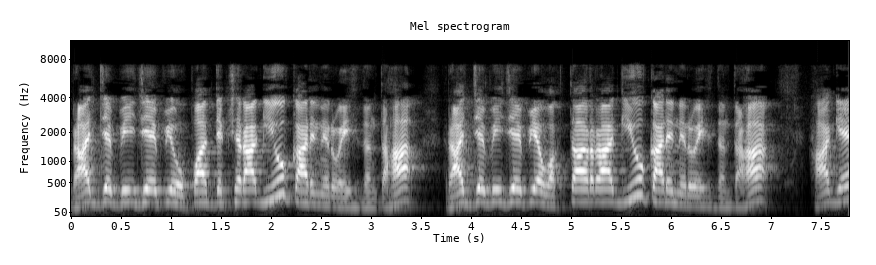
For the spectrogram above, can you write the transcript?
ರಾಜ್ಯ ಬಿಜೆಪಿಯ ಉಪಾಧ್ಯಕ್ಷರಾಗಿಯೂ ಕಾರ್ಯನಿರ್ವಹಿಸಿದಂತಹ, ರಾಜ್ಯ ಬಿಜೆಪಿಯ ವಕ್ತಾರರಾಗಿಯೂ ಕಾರ್ಯನಿರ್ವಹಿಸಿದಂತಹ, ಹಾಗೆ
